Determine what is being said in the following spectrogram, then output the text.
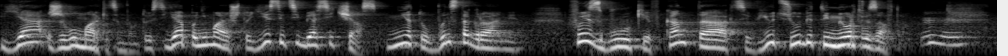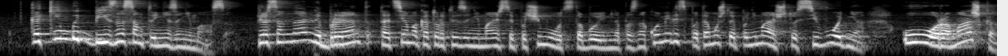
Я живу маркетингом, то есть я понимаю, что если тебя сейчас нету в Инстаграме, в Фейсбуке, ВКонтакте, в Ютубе ты мертвый завтра. Угу. Каким бы бизнесом ты ни занимался, персональный бренд, та тема, которой ты занимаешься, почему вот с тобой именно познакомились, потому что я понимаю, что сегодня ООО «Ромашка»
